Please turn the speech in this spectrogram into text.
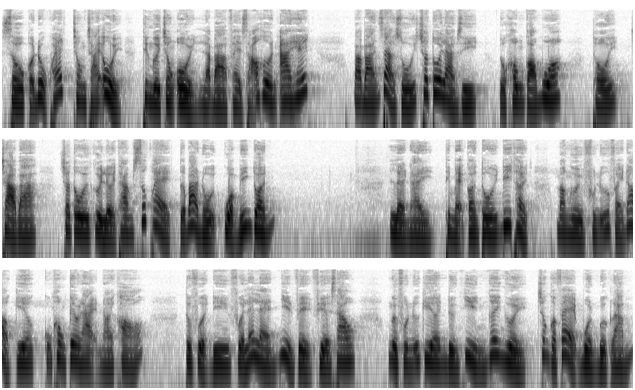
Sâu có đổ khoét trong trái ổi Thì người trồng ổi là bà phải rõ hơn ai hết. Bà bán giả dối cho tôi làm gì? Tôi không có mua. Thôi, chào bà. Cho tôi gửi lời thăm sức khỏe tới bà nội của Minh Tuấn. Lời này thì mẹ con tôi đi thật, Mà người phụ nữ váy đỏ kia cũng không kêu lại nói khó. Tôi vừa đi vừa lén lén nhìn về phía sau. Người phụ nữ kia đứng nhìn ngây người, Trông có vẻ buồn bực lắm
